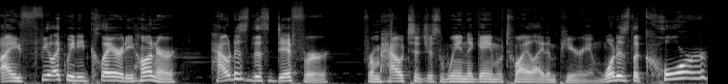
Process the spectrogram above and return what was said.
I feel like we need clarity. Hunter, how does this differ from how to just win a game of Twilight Imperium? What is the core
